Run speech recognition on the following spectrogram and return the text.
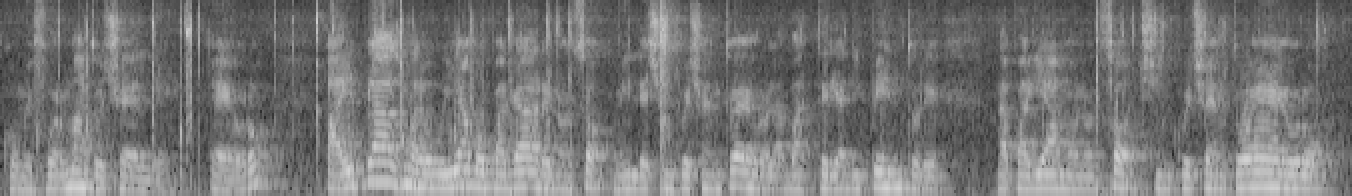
come formato celle euro. Ah, il plasma lo vogliamo pagare non so 1500 euro la batteria di pentole la paghiamo non so 500 euro.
